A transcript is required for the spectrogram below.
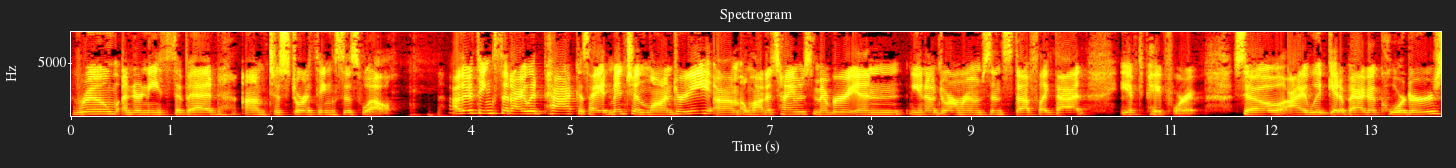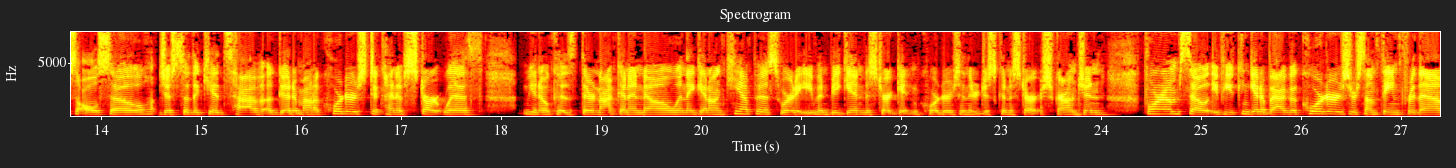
room underneath the bed um, to store things as well. Other things that I would pack, as I had mentioned, laundry. Um, a lot of times, remember in you know dorm rooms and stuff like that, you have to pay for it. So I would get a bag of quarters also, just so the kids have a good amount of quarters to kind of start with you know, because they're not going to know when they get on campus where to even begin to start getting quarters and they're just going to start scrounging for them. So if you can get a bag of quarters or something for them.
